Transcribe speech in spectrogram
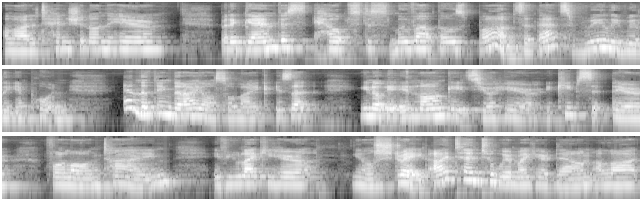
a lot of tension on the hair. But again, this helps to smooth out those bumps. And that's really, really important. And the thing that I also like is that, you know, it elongates your hair. It keeps it there for a long time if you like your hair, you know, straight. I tend to wear my hair down a lot.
